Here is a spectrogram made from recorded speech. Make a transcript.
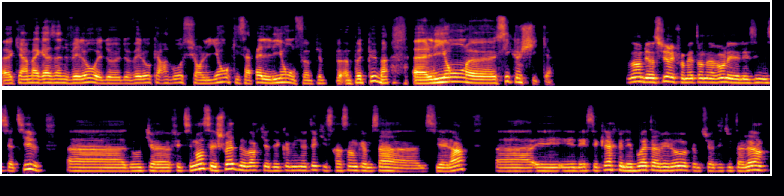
euh, qui est un magasin de vélo et de, de vélo cargo sur Lyon, qui s'appelle Lyon, on fait un peu, un peu de pub, hein, euh, Lyon Cycle Chic. Non, bien sûr, il faut mettre en avant les, les initiatives. donc, effectivement, c'est chouette de voir qu'il y a des communautés qui se rassemblent comme ça ici et là. et, et c'est clair que les boîtes à vélo, comme tu as dit tout à l'heure,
